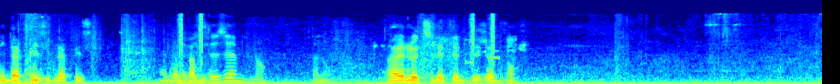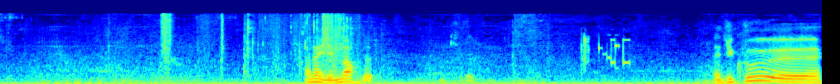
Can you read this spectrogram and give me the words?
Il l'a prise, il l'a prise. Il partir. deuxième non? Ah non Ouais, l'autre il était déjà devant. Ah non, il est mort l'autre. Et du coup, euh...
